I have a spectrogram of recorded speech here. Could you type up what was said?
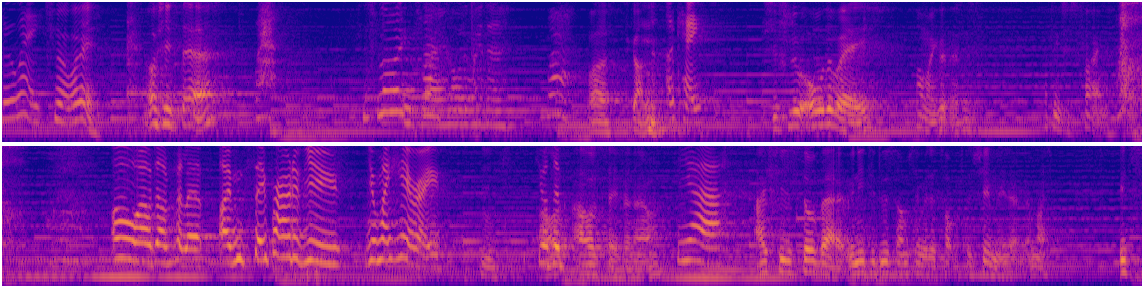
flew away. Flew away? Oh, she's there. Where? She's flying, flying Where? all the way there. Where? Well, it's gone. Okay. She flew all the way. Oh my goodness, I think she's fine. oh, well done, Philip. I'm so proud of you. You're my hero. Hmm. You're I'll, the... I'll save her now. Yeah. I feel so bad. We need to do something with the top of the chimney. There must... It's,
